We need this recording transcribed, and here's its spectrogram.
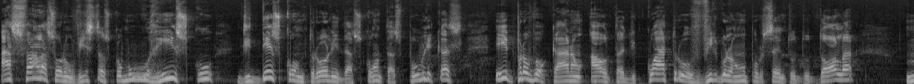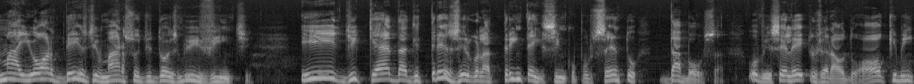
As falas foram vistas como um risco de descontrole das contas públicas e provocaram alta de 4,1% do dólar, maior desde março de 2020, e de queda de 3,35% da bolsa. O vice-eleito Geraldo Alckmin,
